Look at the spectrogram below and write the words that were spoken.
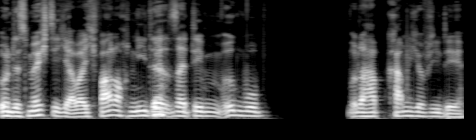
Und das möchte ich, aber ich war noch nie da, Ja. seitdem irgendwo oder hab, kam nicht auf die Idee.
